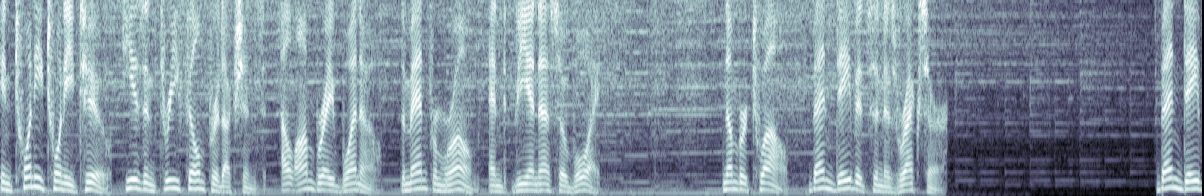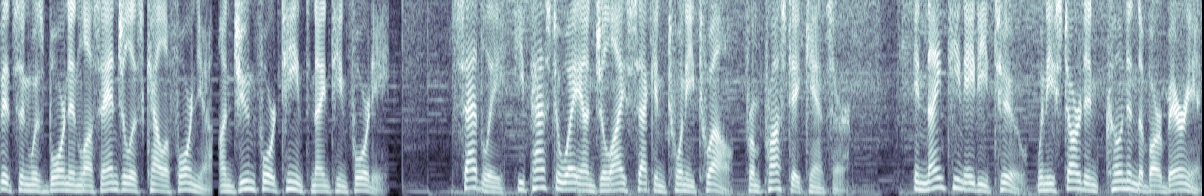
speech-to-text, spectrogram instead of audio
In 2022, he is in three film productions, El Hombre Bueno, The Man from Rome, and Viennes Voy. Number 12. Ben Davidson as Rexor. Ben Davidson was born in Los Angeles, California, on June 14, 1940. Sadly, he passed away on July 2, 2012, from prostate cancer. In 1982, when he starred in Conan the Barbarian,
